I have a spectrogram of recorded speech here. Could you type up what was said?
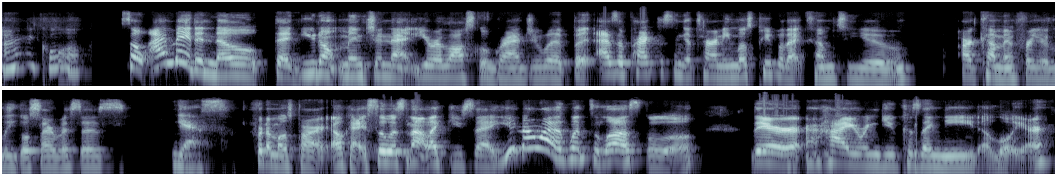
All right, cool. So I made a note that you don't mention that you're a law school graduate, but as a practicing attorney, most people that come to you are coming for your legal services Yes. for the most part. Okay. So it's not like you say, you know, I went to law school. They're hiring you because they need a lawyer.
